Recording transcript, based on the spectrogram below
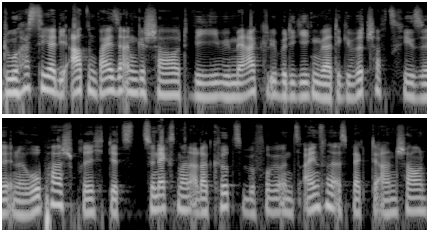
Du hast dir ja die Art und Weise angeschaut, wie, wie Merkel über die gegenwärtige Wirtschaftskrise in Europa spricht. Jetzt zunächst mal in aller Kürze, bevor wir uns einzelne Aspekte anschauen.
